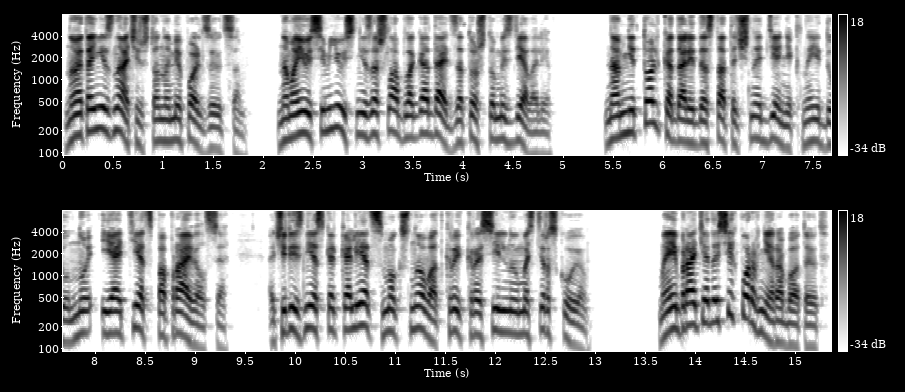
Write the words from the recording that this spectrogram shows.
«Но это не значит, что нами пользуются. На мою семью снизошла благодать за то, что мы сделали. Нам не только дали достаточно денег на еду, но и отец поправился, а через несколько лет смог снова открыть красильную мастерскую. Мои братья до сих пор в ней работают.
